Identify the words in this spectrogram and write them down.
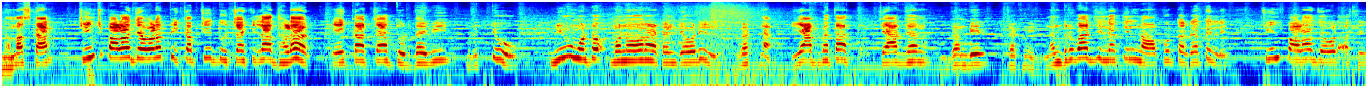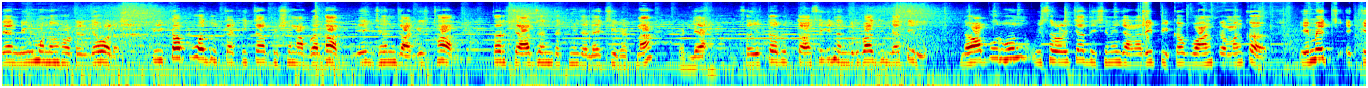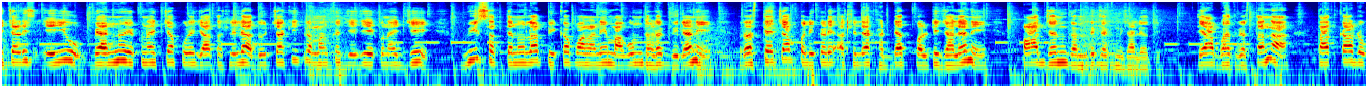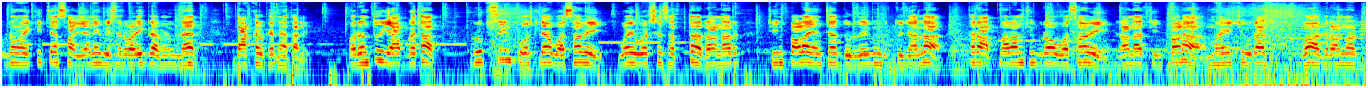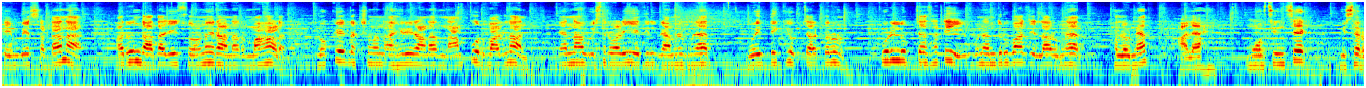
नमस्कार. चिंचपाडा जवळ पिकअपची दुचाकीला धडक एकाचा दुर्दैवी मृत्यू न्यू मोटो मनोहर हॉटेल जवळील घटना. या अपघातात चार जण गंभीर जखमी. नंदुरबार जिल्ह्यातील नवापूर तालुक्यातील चिंचपाडा जवळ असलेल्या न्यू मनोहर हॉटेल जवळ पिकअप व दुचाकीच्या भीषण अपघातात एक जण जागीच ठार तर चार जण जखमी झाल्याची घटना घडली आहे. सविस्तर वृत्त असे की नंदुरबार जिल्ह्यातील नवापूरहून विसरवळीच्या दिशेने जाणारी पिकअप वाहन क्रमांक एम एच एक्केचाळीस ए यू ब्याण्णव एकोणीसच्या पुढे जात असलेल्या दुचाकी क्रमांक जे जे एकोणीस जे वीस सत्त्याण्णवला पिकअप वाहनाने मागून धडक दिल्याने रस्त्याच्या पलीकडे असलेल्या खड्ड्यात पलटी झाल्याने पाच जण गंभीर जखमी झाले होते. त्या अपघातग्रस्तांना तात्काळ रुग्णवाहिकेच्या सहाय्याने विसरवाडी ग्रामीण रुग्णालयात दाखल करण्यात आले. परंतु या अपघातात रूपसिंग पोचल्या वसावे वय वर्ष सत्तर राहणार चिंचपाडा यांचा दुर्दैवी मृत्यू झाला तर आत्माराम शिवराव वसावे राहणार चिंचपाडा महेश शिवराज वाघ राहणार टेंबे सटाणा अरुण दादाजी सोनवे राहणार महाड लोकेश लक्ष्मण अहिरी राहणार नामपूर बागलान यांना विसरवाडी येथील ग्रामीण रुग्णालयात वैद्यकीय उपचार करून पुढील उपचारासाठी नंदुरबार जिल्हा रुग्णालयात हलवण्यात आले आहे. मोहसिन शेख विसर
